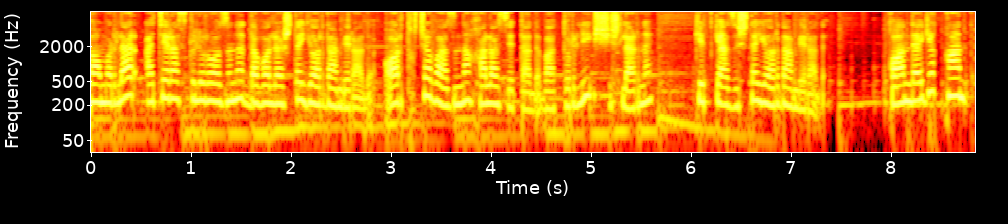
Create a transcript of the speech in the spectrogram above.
Tomirlar aterosklerozini davolashda yordam beradi. Ortiqcha vaznni xalos etadi va turli shishlarni ketkazishda yordam beradi. Qondagi qand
